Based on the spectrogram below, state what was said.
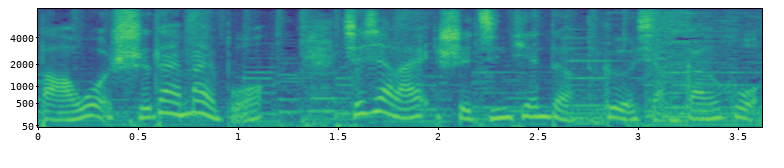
把握时代脉搏。接下来是今天的各项干货。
